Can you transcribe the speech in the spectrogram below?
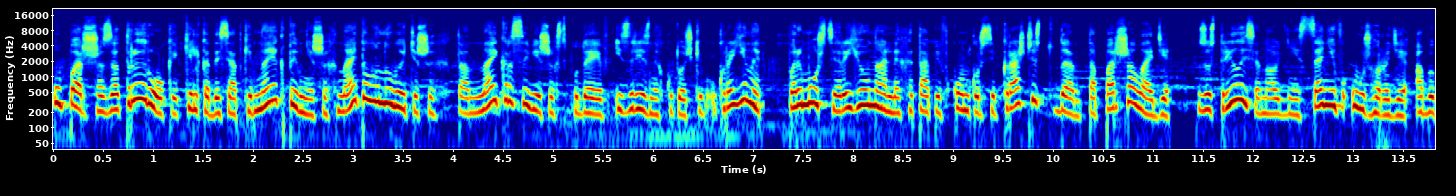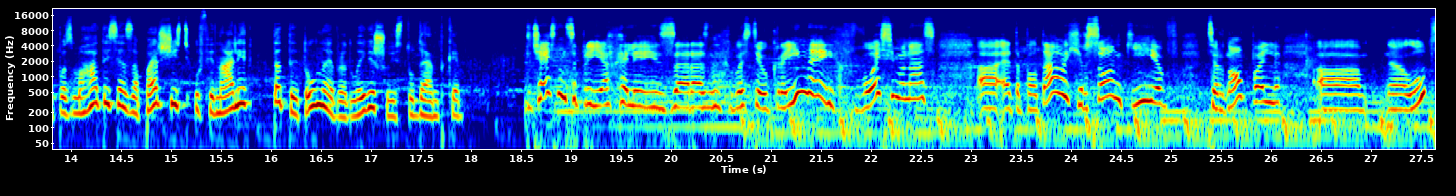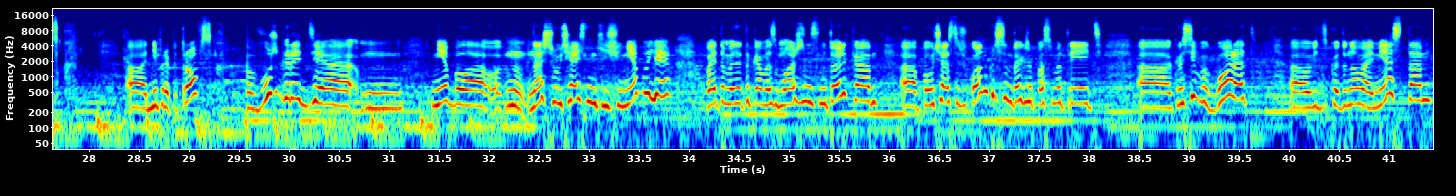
Уперше за три роки кілька десятків найактивніших, найталановитіших та найкрасивіших спудеїв із різних куточків України, переможці регіональних етапів конкурсів Кращий студент та перша леді зустрілися на одній сцені в Ужгороді, аби позмагатися за першість у фіналі та титул найвродливішої студентки. Участницы приехали из разных областей Украины, их восемь у нас. А, Это Полтава, Херсон, Киев, Тернополь, а, э, Луцк, а, Днепропетровск. В Ужгороде не было, ну, наши участники еще не были, поэтому это такая возможность не только а, поучаствовать в конкурсе, но также посмотреть а, красивый город, а, увидеть какое-то новое место.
